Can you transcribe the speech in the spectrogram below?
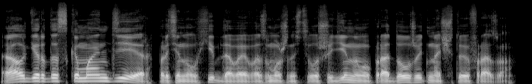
«Алгердас командир», — протянул Хип, давая возможность лошадиному продолжить начатую фразу.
